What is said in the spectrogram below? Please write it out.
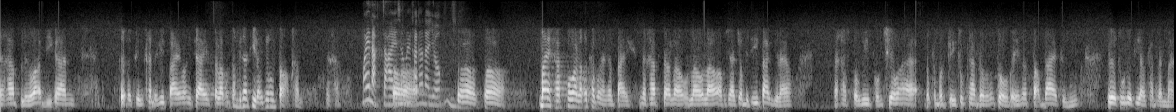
นะครับ หรือว่ามีการเกิดถึงขั้นอภิปรายไว้วางใจเราก็ต้องเป็นหน้าที่เราที่ต้องตอบครับนะครับไม่หนักใจใช่ไหมคะท่านนายก ก็ก็ไม่ครับเพราะว่าเราก็ทำงานกันไปนะครับ แต่เราเราเราเอาประชาชนเป็นที่ตั้งอยู่แล้วนะครับตรงนี้ผมเชื่อว่ารัฐมนตรีทุกท่านรวมทั้งตัวผมเองก็ตอบได้ถึงเรื่องทุกเรื่องที่เราทำกันมา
